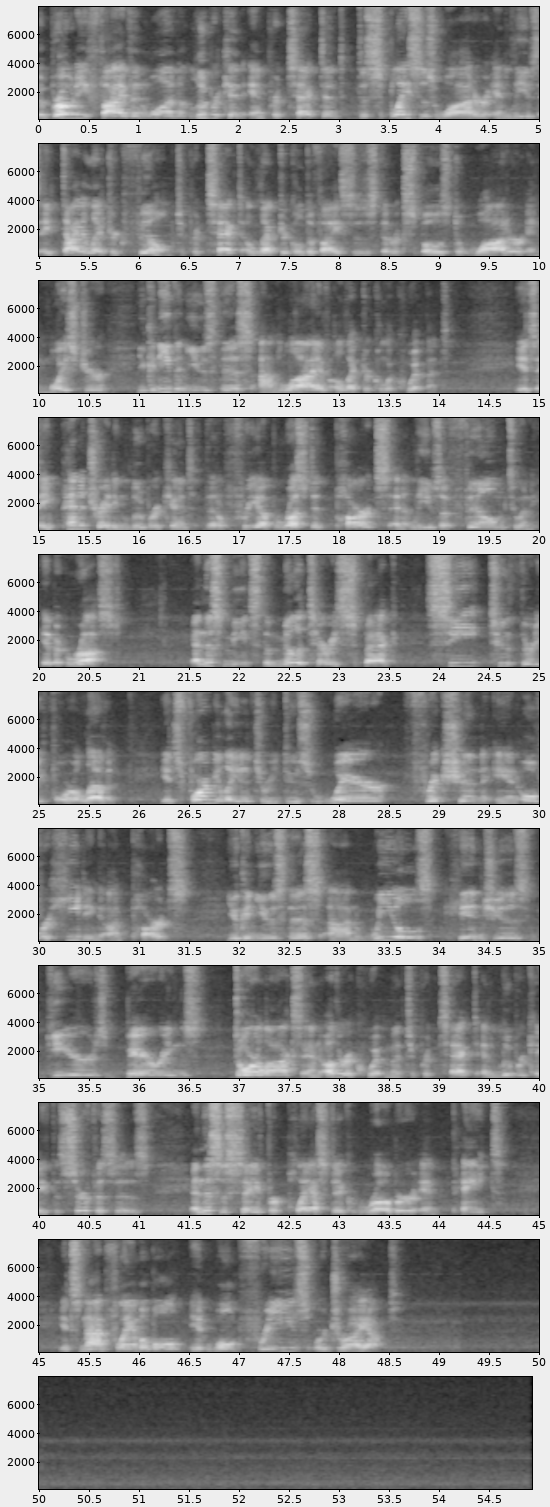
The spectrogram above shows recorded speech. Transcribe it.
The Brodi 5-in-1 lubricant and protectant displaces water and leaves a dielectric film to protect electrical devices that are exposed to water and moisture. You can even use this on live electrical equipment. It's a penetrating lubricant that'll free up rusted parts and it leaves a film to inhibit rust. And this meets the military spec C23411. It's formulated to reduce wear, friction, and overheating on parts. You can use this on wheels, hinges, gears, bearings, door locks, and other equipment to protect and lubricate the surfaces. And this is safe for plastic, rubber, and paint. It's non-flammable, it won't freeze or dry out.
